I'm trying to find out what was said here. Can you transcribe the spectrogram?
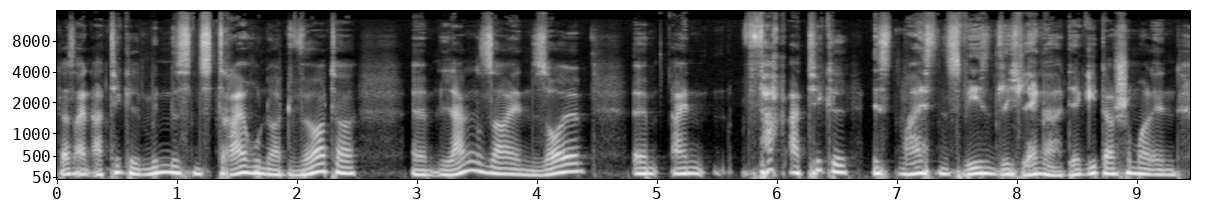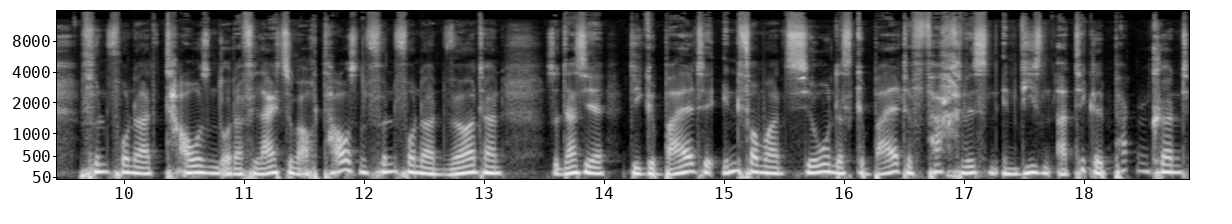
dass ein Artikel mindestens 300 Wörter äh, lang sein soll. Ähm, ein Fachartikel ist meistens wesentlich länger. Der geht da schon mal in 500, 1000 oder vielleicht sogar auch 1500 Wörtern, sodass ihr die geballte Information, das geballte Fachwissen in diesen Artikel packen könnt.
